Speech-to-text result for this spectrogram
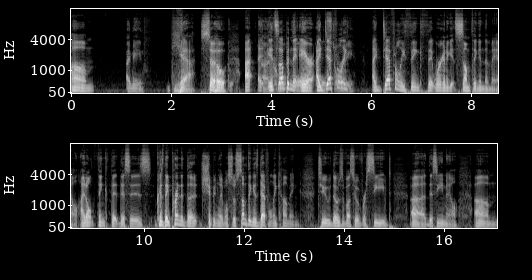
um, I mean, yeah. So I, uh, it's cool- up in the cool- air. I definitely. story. I definitely think that we're going to get something in the mail. I don't think that this is because they printed the shipping label, so something is definitely coming to those of us who have received uh, this email. Um,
